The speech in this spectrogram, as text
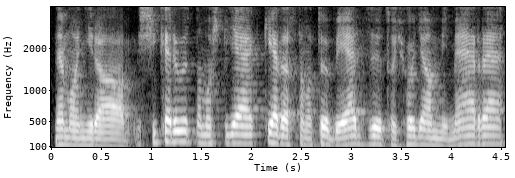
nem annyira sikerült. Na most ugye kérdeztem a többi edzőt, hogy hogyan, mi, merre,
